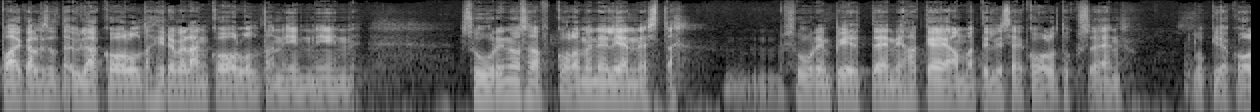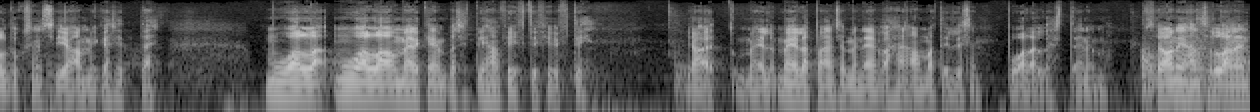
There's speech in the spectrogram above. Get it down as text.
paikalliselta yläkoululta, Hirvelän koululta, niin, niin suurin osa, kolme neljännestä suurin piirtein, niin hakee ammatilliseen koulutukseen lukiokoulutuksen sijaan, mikä sitten muualla, muualla on melkeinpä sitten ihan 50-50 jaettu. Meillä, meillä päin se menee vähän ammatillisen puolelle sitten enemmän. Se on ihan sellainen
